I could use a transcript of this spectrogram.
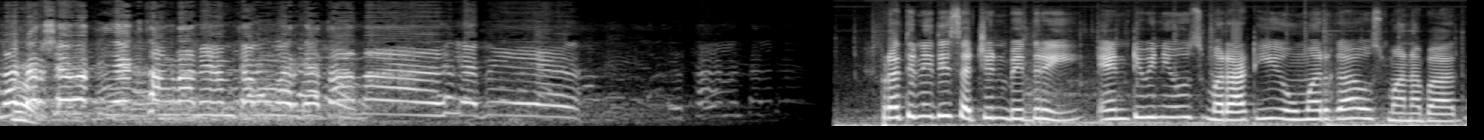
नगरसेवक एक चांगला नाही आमच्या हे प्रतिनिधी सचिन बेद्री एन न्यूज मराठी उमरगा उस्मानाबाद.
